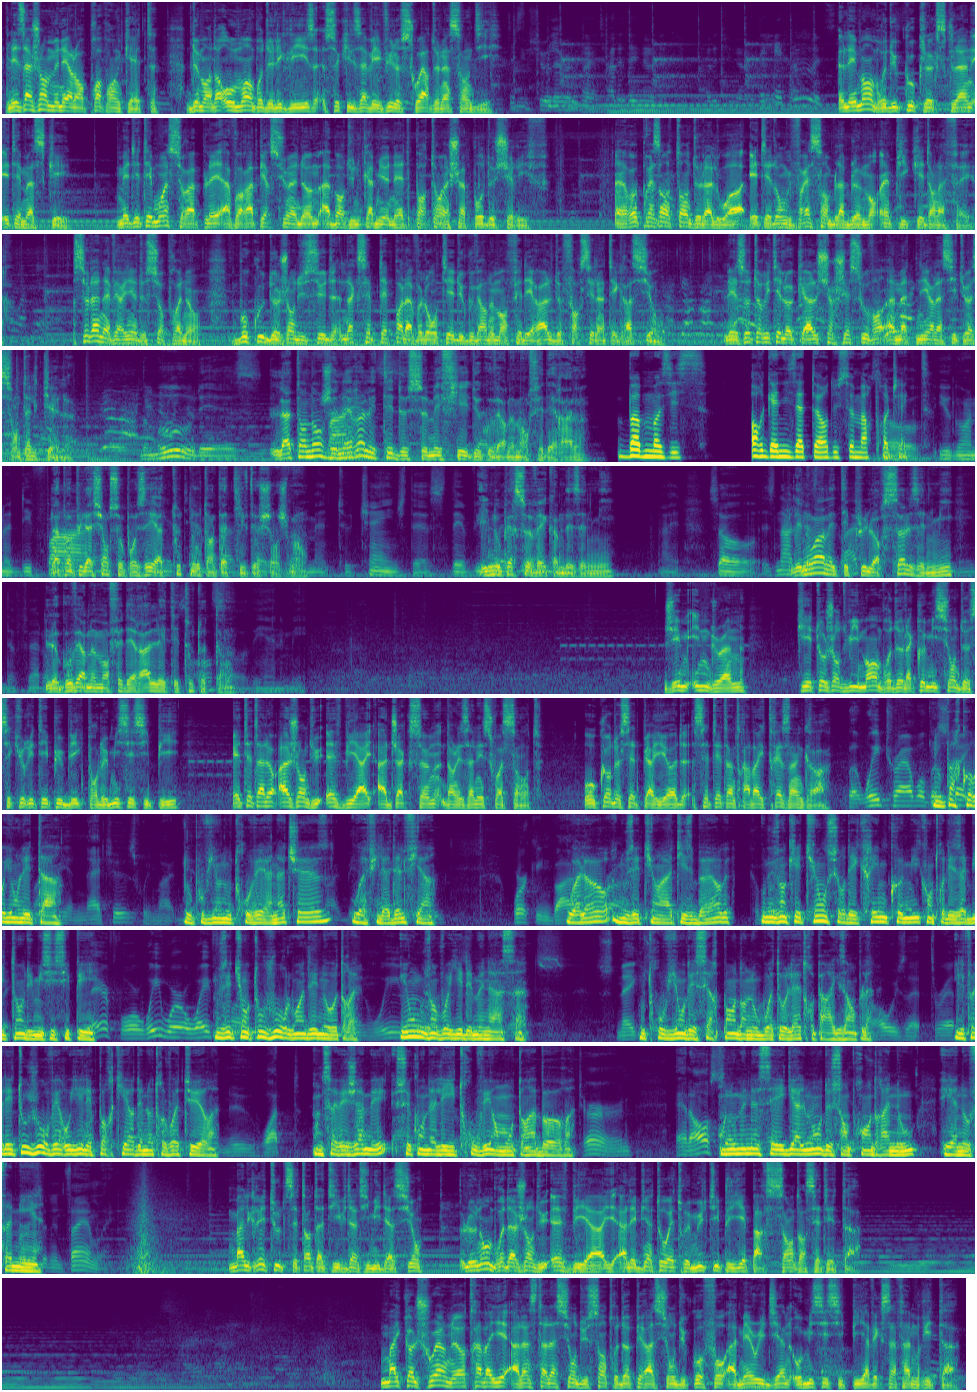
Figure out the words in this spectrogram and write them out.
Les agents menèrent leur propre enquête, demandant aux membres de l'Église ce qu'ils avaient vu le soir de l'incendie. Les membres du Ku Klux Klan étaient masqués, mais des témoins se rappelaient avoir aperçu un homme à bord d'une camionnette portant un chapeau de shérif. Un représentant de la loi était donc vraisemblablement impliqué dans l'affaire. Cela n'avait rien de surprenant. Beaucoup de gens du Sud n'acceptaient pas la volonté du gouvernement fédéral de forcer l'intégration. Les autorités locales cherchaient souvent à maintenir la situation telle qu'elle. La tendance générale était de se méfier du gouvernement fédéral. Bob Moses, organisateur du Summer Project. La population s'opposait à toutes nos tentatives de changement. Ils nous percevaient comme des ennemis. Les Noirs n'étaient plus leurs seuls ennemis, le gouvernement fédéral l'était tout autant. Jim Ingram, qui est aujourd'hui membre de la commission de sécurité publique pour le Mississippi, était alors agent du FBI à Jackson dans les années 60. Au cours de cette période, c'était un travail très ingrat. Nous parcourions l'État. Nous pouvions nous trouver à Natchez ou à Philadelphia. Ou alors, nous étions à Hattiesburg, où nous enquêtions sur des crimes commis contre des habitants du Mississippi. Nous étions toujours loin des nôtres, et on nous envoyait des menaces. Nous trouvions des serpents dans nos boîtes aux lettres, par exemple. Il fallait toujours verrouiller les portières de notre voiture. On ne savait jamais ce qu'on allait y trouver en montant à bord. On nous menaçait également de s'en prendre à nous et à nos familles. Malgré toutes ces tentatives d'intimidation, le nombre d'agents du FBI allait bientôt être multiplié par 100 dans cet État. Michael Schwerner travaillait à l'installation du centre d'opération du COFO à Meridian au Mississippi avec sa femme Rita.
